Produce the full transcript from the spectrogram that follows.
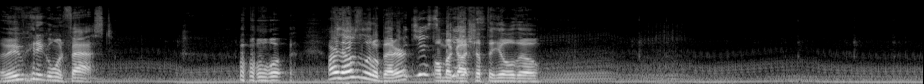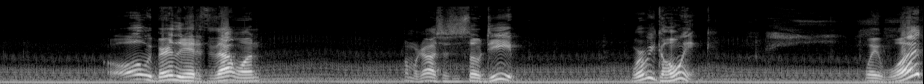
Maybe we get it going fast. All right, that was a little better. Oh my gosh, up the hill though. Oh, we barely made it through that one. Oh my gosh, this is so deep. Where are we going? Wait, what?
